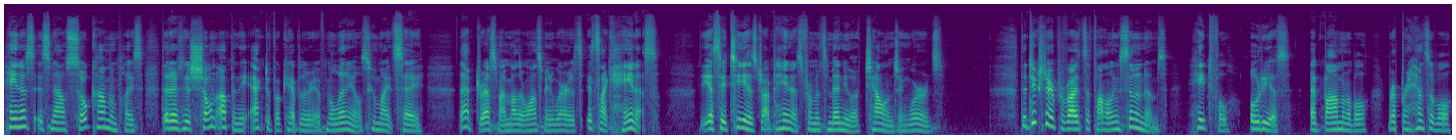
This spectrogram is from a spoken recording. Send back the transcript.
Heinous is now so commonplace that it has shown up in the active vocabulary of millennials who might say, That dress my mother wants me to wear is it's like heinous. The SAT has dropped heinous from its menu of challenging words. The dictionary provides the following synonyms hateful, odious, abominable, reprehensible,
